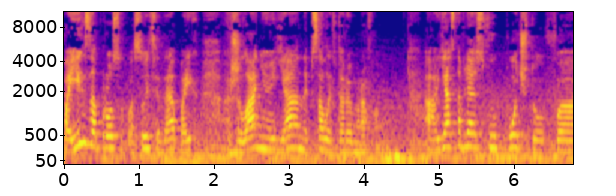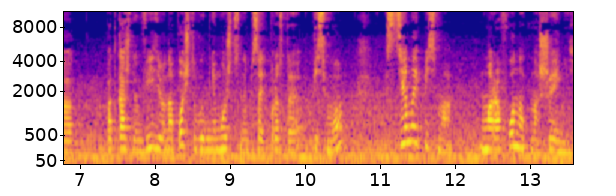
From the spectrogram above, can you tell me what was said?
по их запросу, по сути, да, по их желанию я написала и второй марафон. А, я оставляю свою почту в под каждым видео на почту вы мне можете написать просто письмо с темой письма «Марафон отношений»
